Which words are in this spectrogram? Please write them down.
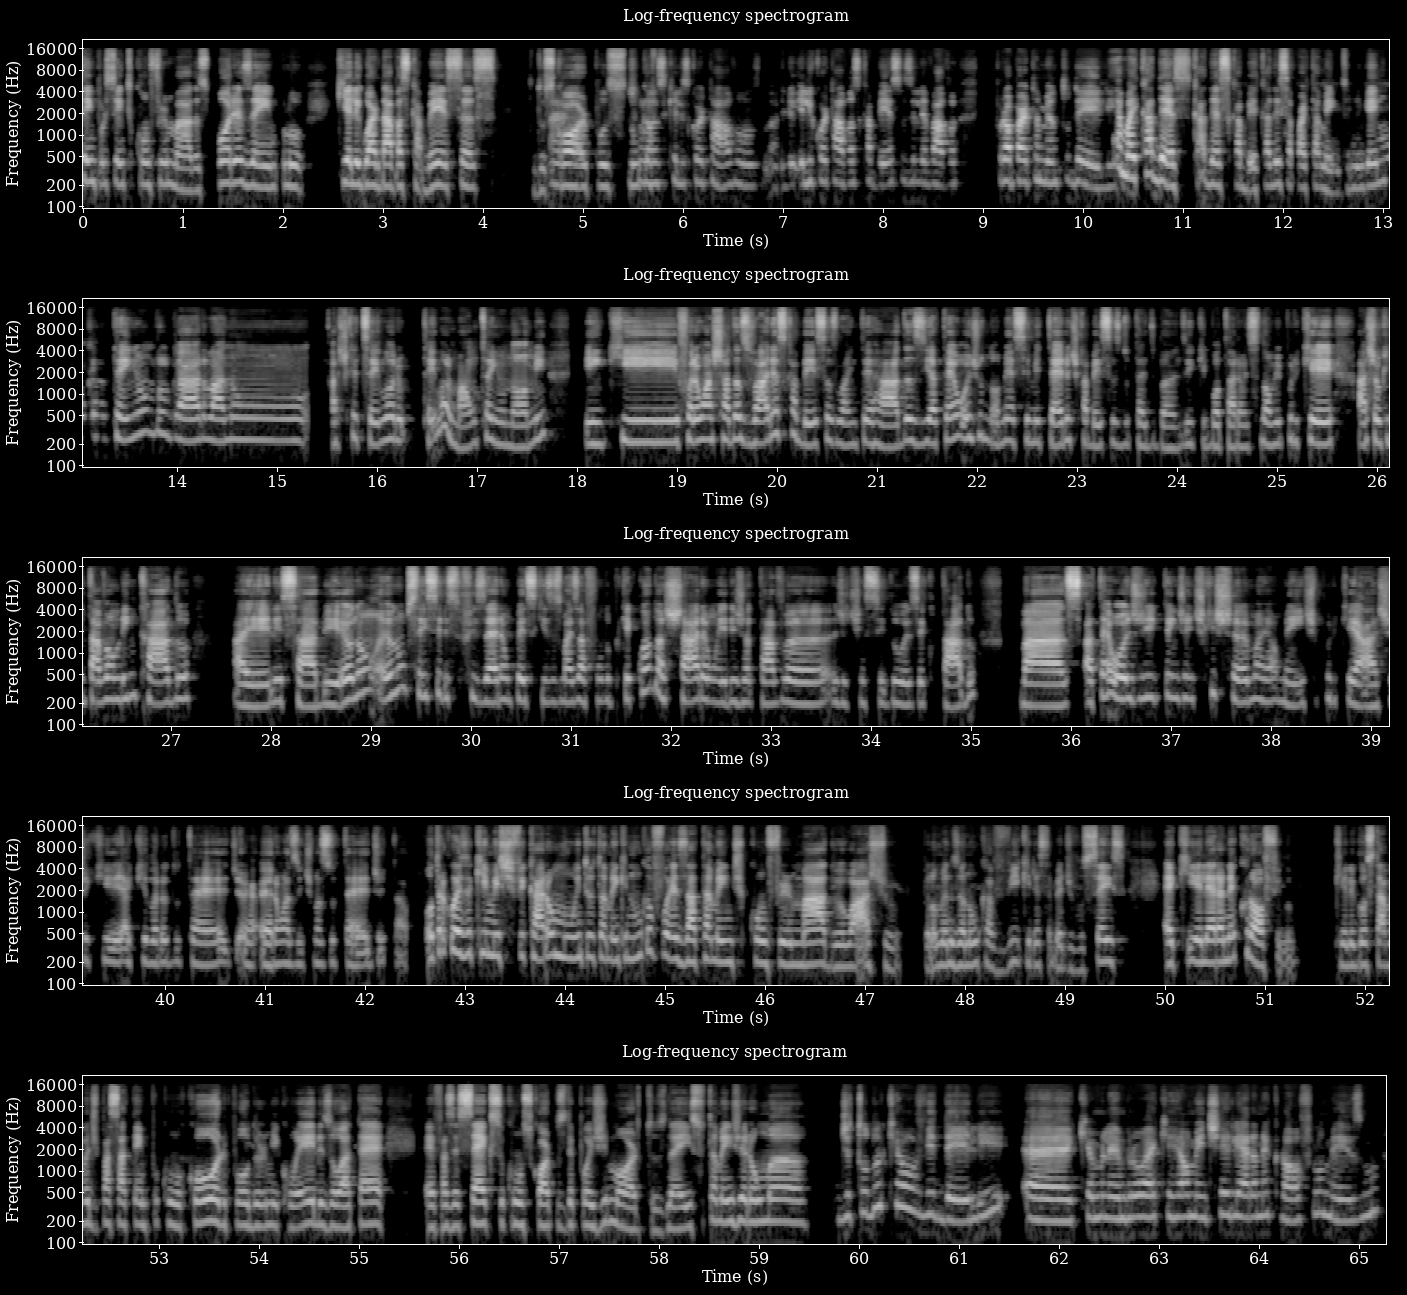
100% confirmadas. Por exemplo, que ele guardava as cabeças dos É, corpos. Nunca... que eles cortavam, ele, ele cortava as cabeças e levava pro apartamento dele. É, mas cadê, cadê essa cabeça? Cadê esse apartamento? Ninguém nunca. Tem um lugar lá no. Acho que é Taylor, Taylor Mountain o nome, em que foram achadas várias cabeças lá enterradas, e até hoje o nome é Cemitério de Cabeças do Ted Bundy, que botaram esse nome porque acham que estavam linkados a ele, sabe? Eu não, eu não sei se eles fizeram pesquisas mais a fundo, porque quando acharam ele já tava, já tinha sido executado. Mas até hoje tem gente que chama realmente porque acha que aquilo era do Ted, eram as vítimas do Ted e tal. Outra coisa que mistificaram muito também, que nunca foi exatamente confirmado, eu acho, pelo menos eu nunca vi, queria saber de vocês, é que ele era necrófilo. Que ele gostava de passar tempo com o corpo, ou dormir com eles, ou até é, fazer sexo com os corpos depois de mortos, né? Isso também gerou uma. De tudo que eu ouvi dele, é, que eu me lembro é que realmente ele era necrófilo mesmo.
